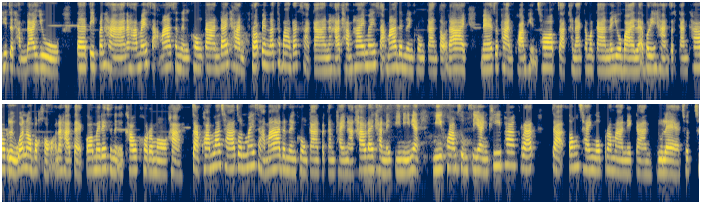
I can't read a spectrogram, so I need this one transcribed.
ที่จะทำได้อยู่ แต่ติดปัญหานะคะไม่สามารถเสนอโครงการได้ทัน เพราะเป็นรัฐบาลรักษาการนะคะทำให้ไม่สามารถดำเนินโครงการต่อได้ แม้จะผ่านความเห็นชอบจากคณะกรรมการนโยบายและบริหารจัดการข้าว หรือว่านบขนะคะแต่ก็ไม่ได้เสนอเข้าคอรมอค่ะ จากความล่าช้าจนไม่สามารถดำเนินโครงการประกันภัยนาข้าวได้ทันในปีนี้เนี่ยมีความสุ่มเสี่ยงที่ภาครัฐจะต้องใช้งบประมาณในการดูแลชดเช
